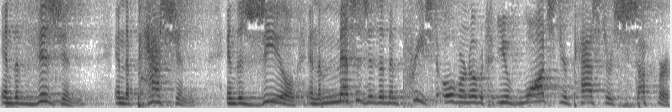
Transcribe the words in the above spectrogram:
and the vision and the passion and the zeal and the messages have been preached over and over. You've watched your pastors suffer.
